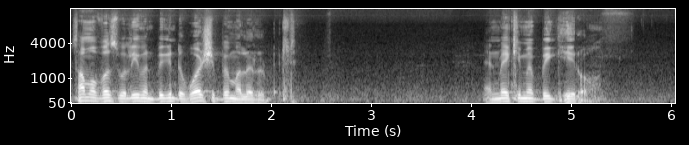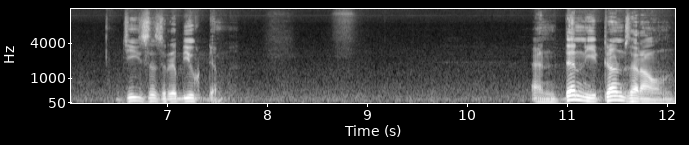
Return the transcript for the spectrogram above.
Some of us will even begin to worship him a little bit and make him a big hero. Jesus rebuked him. And then he turns around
